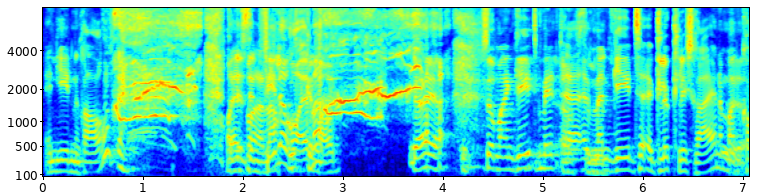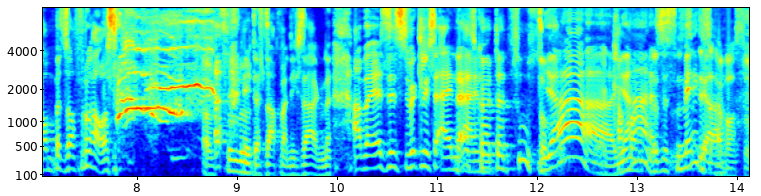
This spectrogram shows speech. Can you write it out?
in jeden Raum. und es sind viele Räume. ja, ja. So, man geht, mit, äh, man geht äh, glücklich rein und man ja. kommt besoffen raus. Absolut. nee, das darf man nicht sagen. Ne? Aber es ist wirklich ein. Ja, es gehört dazu. Ist ja, ja, man, es ist mega. Ist einfach so.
